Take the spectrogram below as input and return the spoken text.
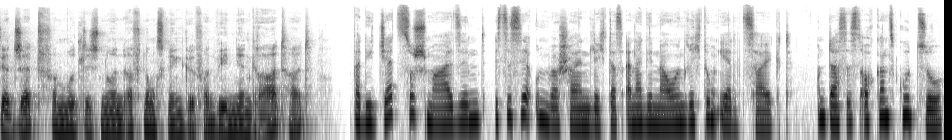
der Jet vermutlich nur einen Öffnungswinkel von wenigen Grad hat. Da die Jets so schmal sind, ist es sehr unwahrscheinlich, dass einer genau in Richtung Erde zeigt. Und das ist auch ganz gut so.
